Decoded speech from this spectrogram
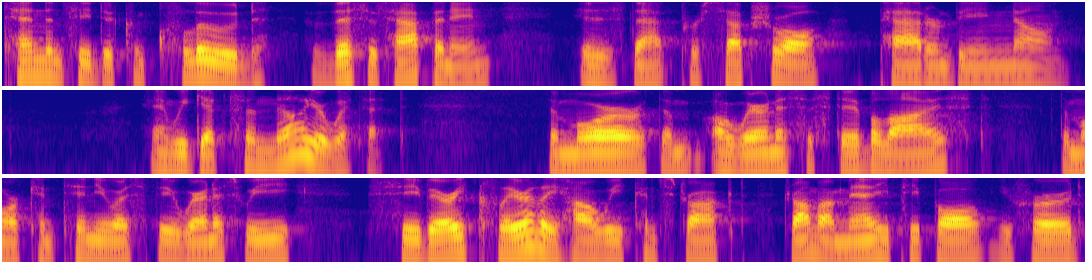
tendency to conclude this is happening, is that perceptual pattern being known. And we get familiar with it. The more the awareness is stabilized, the more continuous the awareness, we see very clearly how we construct drama. Many people you've heard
